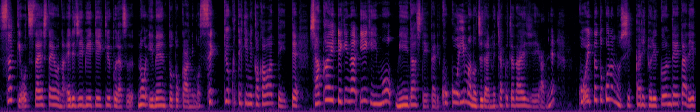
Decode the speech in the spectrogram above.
さっきお伝えしたような LGBTQ+ のイベントとかにも積極的に関わっていて社会的な意義も見いだしていたりここ今の時代めちゃくちゃ大事やんね。こういったところもしっかり取り組んでいたり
